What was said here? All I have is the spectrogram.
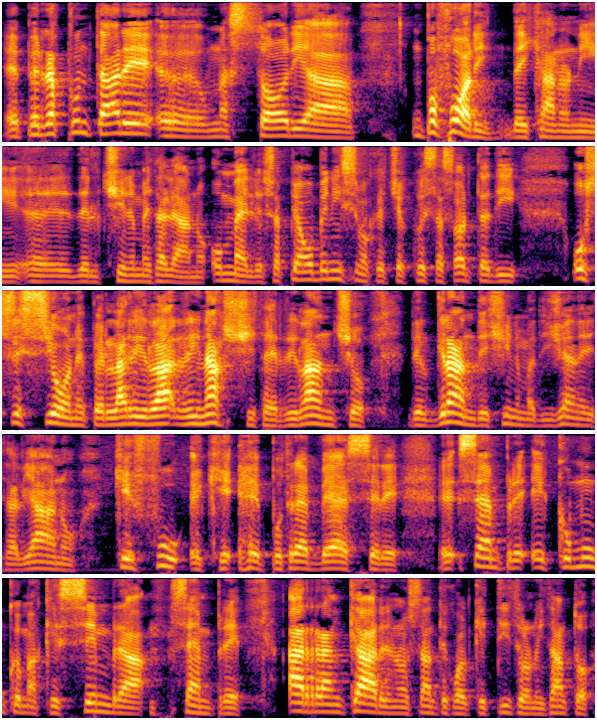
eh, per raccontare eh, una storia un po' fuori dai canoni eh, del cinema italiano, o meglio, sappiamo benissimo che c'è questa sorta di ossessione per la rila- rinascita e il rilancio del grande cinema di genere italiano che fu e che eh, potrebbe essere eh, sempre e comunque, ma che sembra sempre arrancare nonostante qualche titolo ogni tanto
